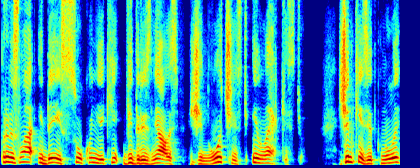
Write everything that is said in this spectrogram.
привезла ідеї суконь, які відрізнялись жіночністю і легкістю. Жінки зіткнули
